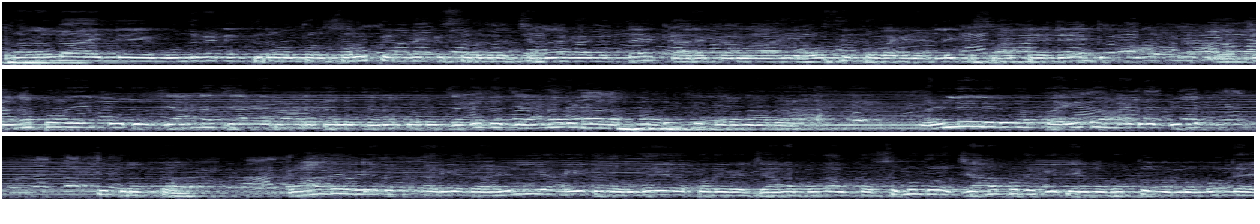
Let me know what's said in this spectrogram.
ತಾವೆಲ್ಲ ಇಲ್ಲಿ ಮುಂದೆ ನಿಂತಿರುವಂತ ಸ್ವಲ್ಪ ಹಿಂದಕ್ಕೆ ಸರಿದ್ರೆ ಚೆನ್ನಾಗಾಗುತ್ತೆ. ಕಾರ್ಯಕ್ರಮ ವ್ಯವಸ್ಥಿತವಾಗಿ ನಡೀಲಿಕ್ಕೆ ಸಾಧ್ಯ ಇದೆ. ಜನಪದ ಎಂಬುದು ಜಾಣ ಜಾಣ ನಾಡಿದಲ್ಲ ಜನಪದ ಜಗದ ಜಾಣರು ಹಳ್ಳಿಯಲ್ಲಿರುವಂತ ಐದು ಹಾಡಿದ ದಿಲ್ಲಿದ್ರಂತ ಗಾದೆ ವೇದವನ್ನು ಅರಿಯದ ಹಳ್ಳಿಯ ಐದನ ಉದಯದ ಪದವೇ ಜಾನಪದ ಅಂತ ಸುಮಧುರ ಜಾನಪದ ಗೀತೆಯನ್ನು ಹೊತ್ತು ನಮ್ಮ ಮುಂದೆ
